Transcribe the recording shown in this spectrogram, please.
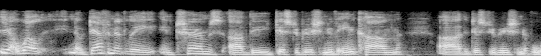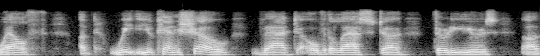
Yeah, well, you know, definitely in terms of the distribution of income, uh, the distribution of wealth, uh, we you can show that over the last uh, 30 years, uh,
